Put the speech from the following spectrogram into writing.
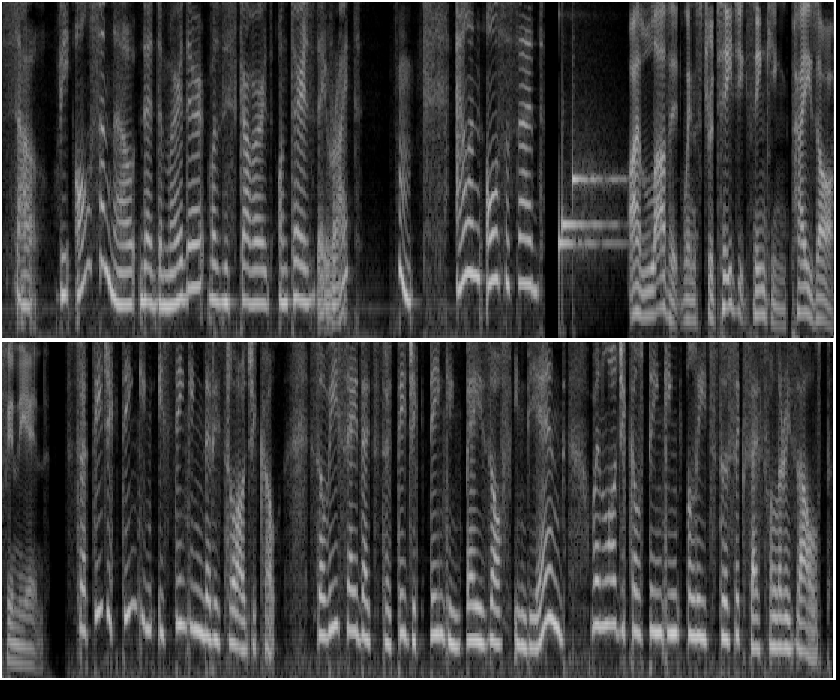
So, we also know that the murder was discovered on Thursday, right? Hmm. Alan also said I love it when strategic thinking pays off in the end. strategic thinking is thinking that it's logical. So we say that strategic thinking pays off in the end when logical thinking leads to a successful result.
